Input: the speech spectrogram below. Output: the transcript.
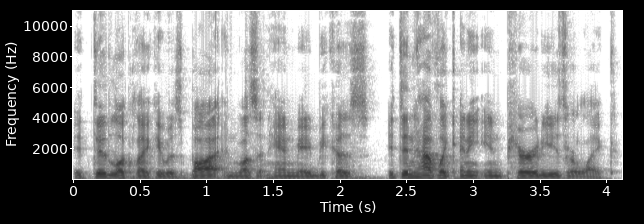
it did look like it was bought and wasn't handmade because it didn't have like any impurities or like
